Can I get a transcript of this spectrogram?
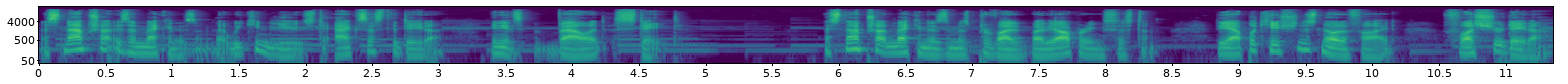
a snapshot is a mechanism that we can use to access the data in its valid state. A snapshot mechanism is provided by the operating system. The application is notified, flush your data,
